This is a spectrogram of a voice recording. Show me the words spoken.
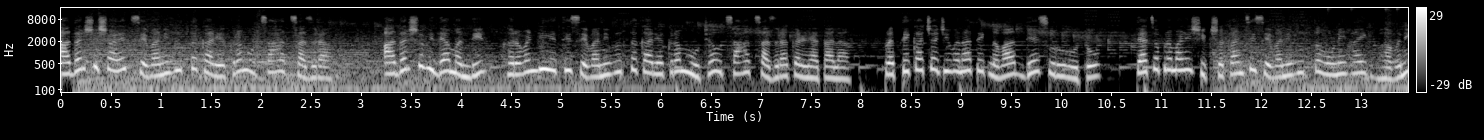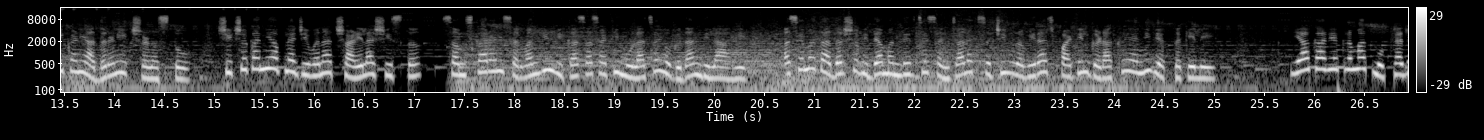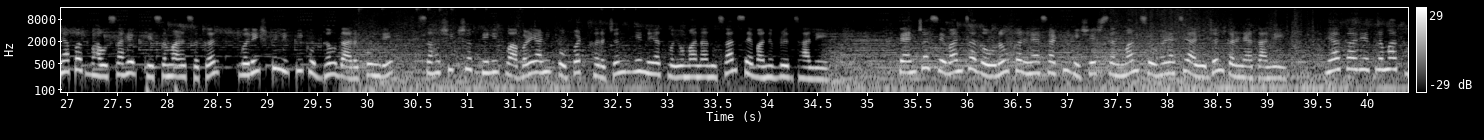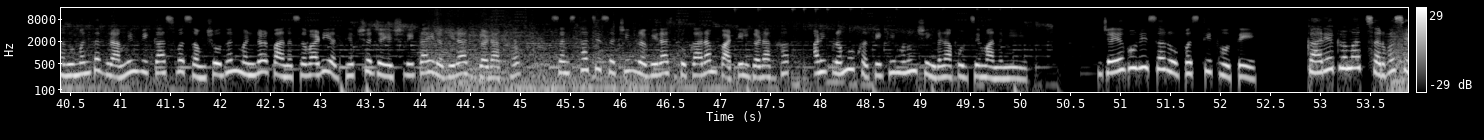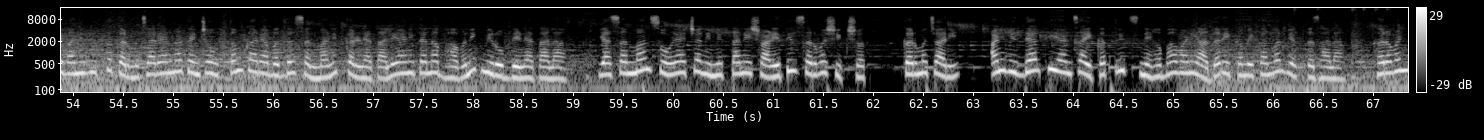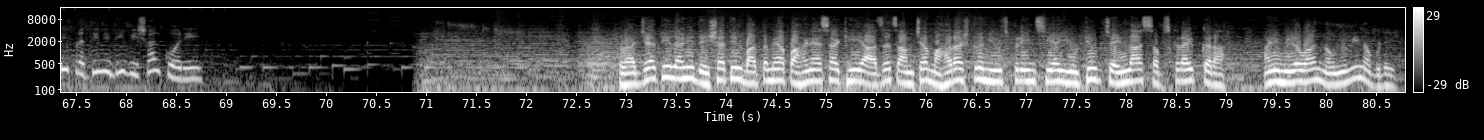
आदर्श शाळेत सेवानिवृत्त कार्यक्रम उत्साहात साजरा. आदर्श विद्या मंदिर खरवंडी येथे सेवानिवृत्त कार्यक्रम मोठ्या उत्साहात साजरा करण्यात आला. प्रत्येकाच्या जीवनात एक नवा अध्याय सुरू होतो. त्याचप्रमाणे शिक्षकांचे सेवानिवृत्त होणे हा एक भावनिक आणि आदरणीय क्षण असतो. शिक्षकांनी आपल्या जीवनात शाळेला शिस्त संस्कार आणि सर्वांगीण विकासासाठी मोलाचं योगदान दिलं आहे असे मत आदर्श विद्या मंदिरचे संचालक सचिव रविराज पाटील गडाखे यांनी व्यक्त केले. या कार्यक्रमात मुख्याध्यापक भाऊसाहेब खेसमाळसकर वरिष्ठ लिपिक उद्धव दारकुंडे सहशिक्षक दिलीप वाबळे आणि पोपट खरचंद हे नियत वयोमानानुसार सेवानिवृत्त झाले. त्यांच्या सेवांचा गौरव करण्यासाठी विशेष सन्मान सोहळ्याचे आयोजन करण्यात आले. या कार्यक्रमात हनुमंत ग्रामीण विकास व संशोधन मंडळ पानसवाडी अध्यक्ष जयश्रीताई रविराज गडाख संस्थाचे सचिव रविराज तुकाराम पाटील गडाख आणि प्रमुख अतिथी म्हणून शिंगणापूरचे माननीय जयगुडी सर उपस्थित होते. कार्यक्रमात सर्व सेवानिवृत्त कर्मचाऱ्यांना त्यांच्या उत्तम कार्याबद्दल सन्मानित करण्यात आले आणि त्यांना भावनिक निरोप देण्यात आला. या सन्मान सोहळ्याच्या निमित्ताने शाळेतील सर्व शिक्षक कर्मचारी आणि विद्यार्थी यांचा एकत्रित स्नेहभाव आणि आदर एकमेकांवर व्यक्त झाला. खरवंडी प्रतिनिधी विशाल कोरे. राज्यातील आणि देशातील बातम्या पाहण्यासाठी आजच आमच्या महाराष्ट्र न्यूज प्रिन्स या यूट्यूब चॅनलला सबस्क्राईब करा आणि मिळवा नवनवीन अपडेट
